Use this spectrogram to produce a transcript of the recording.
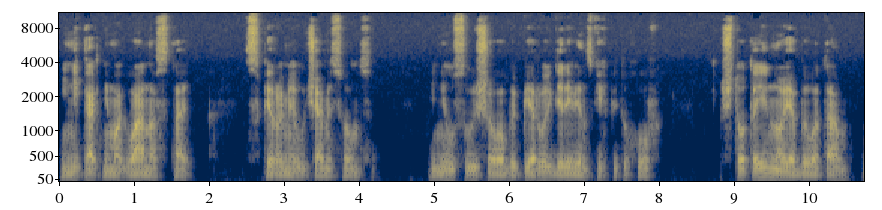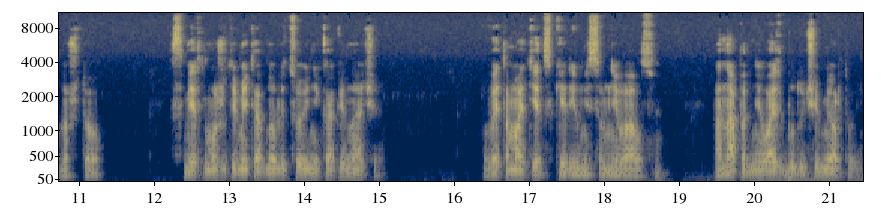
и никак не могла она встать с первыми лучами солнца, и не услышала бы первых деревенских петухов. Что-то иное было там, но что? Смерть может иметь одно лицо и никак иначе. В этом отец Кирилл не сомневался. Она поднялась, будучи мертвой.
